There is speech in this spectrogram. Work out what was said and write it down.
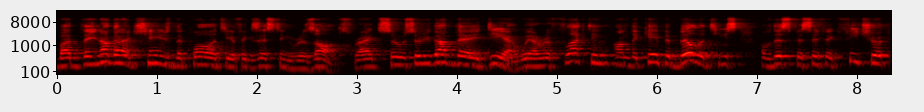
but they're not going to change the quality of existing results, right? So, so you got the idea. We are reflecting on the capabilities of this specific feature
